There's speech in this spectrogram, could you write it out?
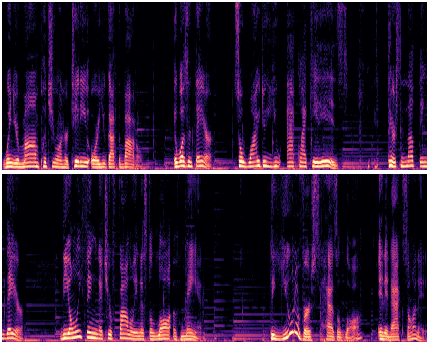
when your mom put you on her titty or you got the bottle. It wasn't there. So why do you act like it is? There's nothing there. The only thing that you're following is the law of man. The universe has a law and it acts on it.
